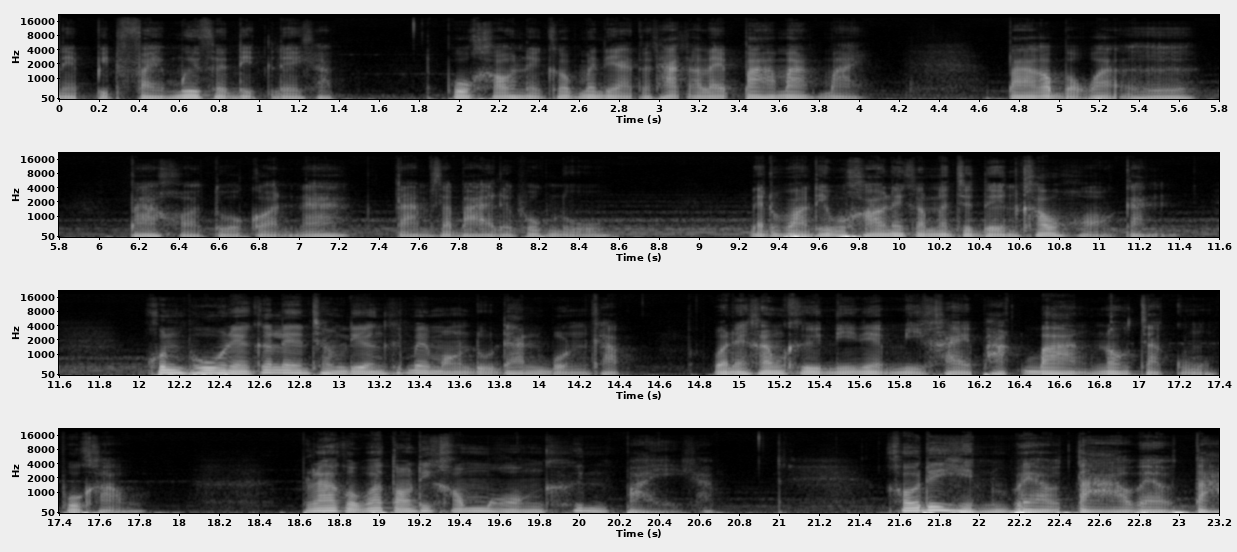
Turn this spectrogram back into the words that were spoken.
เนี่ยปิดไฟมืดสนิทเลยครับ พวกเขาเนี่ยก็ไม่ได้อยากจะทักอะไรป้ามากมาย ป้าก็บอกว่าเออ ป้าขอตัวก่อนนะ ตามสบายเลยพวกหนู ในระหว่างที่พวกเขาเนี่ยกำลังจะเดินเข้าหอกัน คุณภูเนี่ยก็เลยชำเลืองขึ้นไปมองดูด้านบนครับ ว่าในค่ำคืนนี้เนี่ยมีใครพักบ้างนอกจากกลุ่มพวกเขา ปรากฏว่าตอนที่เขามองขึ้นไปครับ เขาได้เห็นแววตาแววตา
